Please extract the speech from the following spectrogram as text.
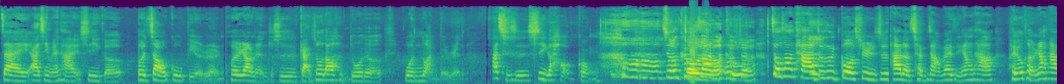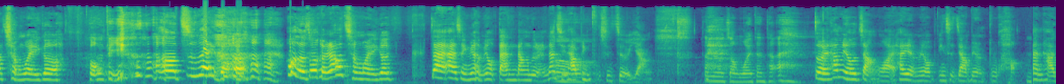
在爱情里面他也是一个会照顾别人，会让人就是感受到很多的温暖的人。他其实是一个好公，就就算我觉得，就算他就是过去就是他的成长背景，让他很有可能让他成为一个疯批呃之类的，或者说可能让他成为一个在爱情里面很没有担当的人，但其实他并不是这样。他没有长歪，但他哎，对他没有长歪，他也没有因此这样变得不好，但他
